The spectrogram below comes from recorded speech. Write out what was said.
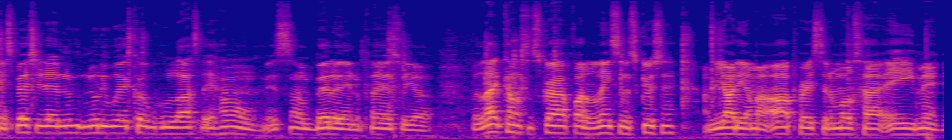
And especially that new, newlywed couple who lost their home. It's something better in the plans for y'all. But like, comment, subscribe, follow the links in the description. I'm Yardee. I'm out. All praise to the Most High. Amen.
